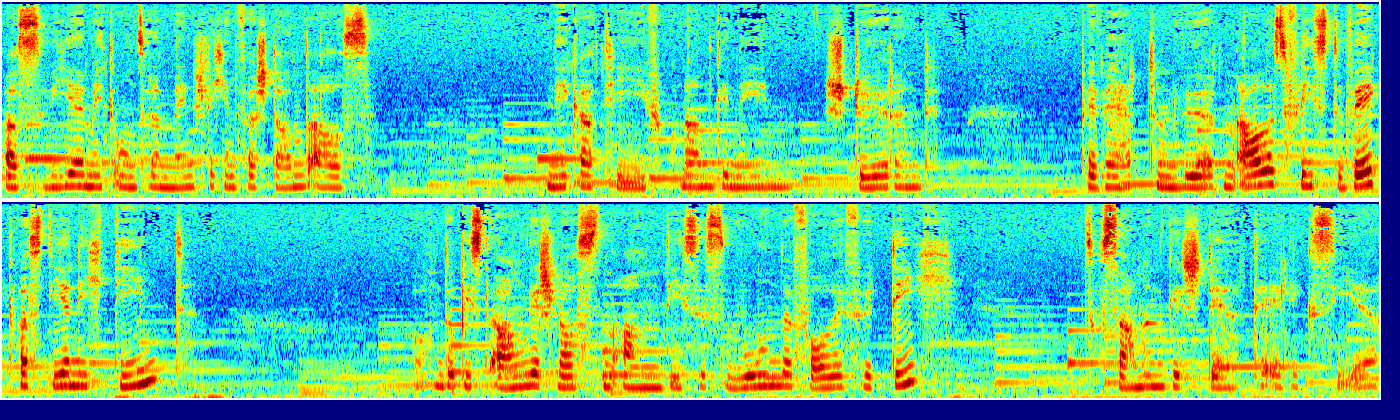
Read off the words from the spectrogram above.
was wir mit unserem menschlichen Verstand als negativ, unangenehm, störend bewerten würden. Alles fließt weg, was dir nicht dient. Und du bist angeschlossen an dieses wundervolle für dich zusammengestellte Elixier.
